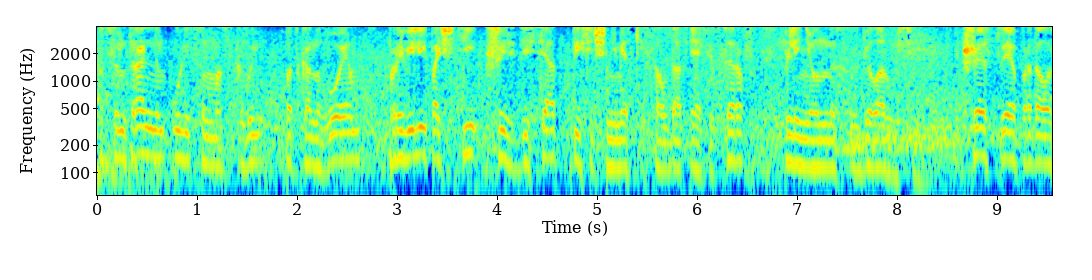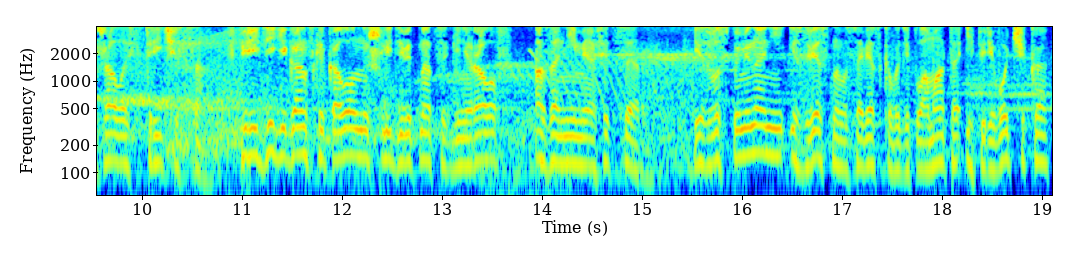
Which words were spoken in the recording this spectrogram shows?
по центральным улицам Москвы под конвоем провели почти 60 тысяч немецких солдат и офицеров, плененных в Белоруссии. Шествие продолжалось три часа. Впереди гигантской колонны шли 19 генералов, а за ними офицеры. Из воспоминаний известного советского дипломата и переводчика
